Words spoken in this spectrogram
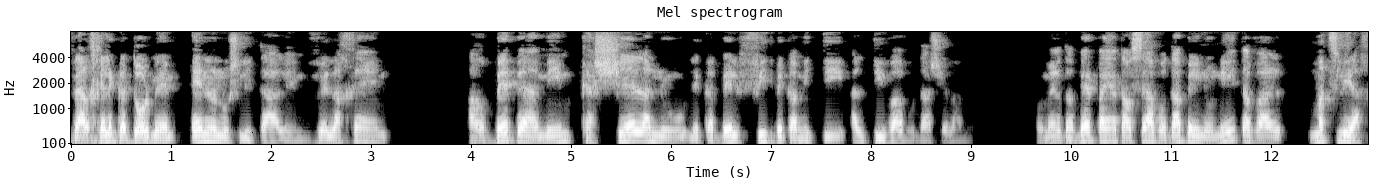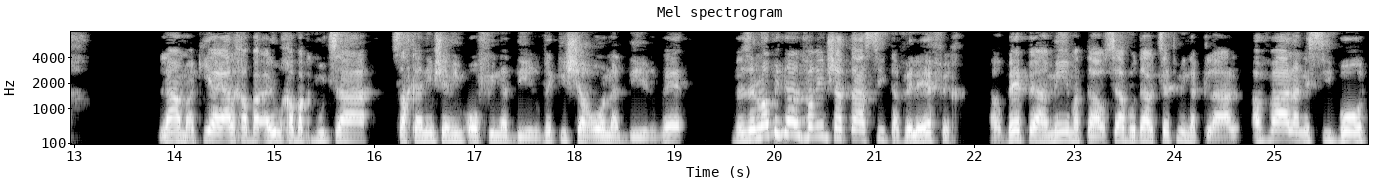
ועל חלק גדול מהם אין לנו שליטה עליהם, ולכן הרבה פעמים קשה לנו לקבל פידבק אמיתי על טיב העבודה שלנו. זאת אומרת, הרבה פעמים אתה עושה עבודה בינונית, אבל מצליח. למה? כי היה לך, היו לך בקבוצה שחקנים שהם עם אופי נדיר, וכישרון נדיר, ו... וזה לא בגלל דברים שאתה עשית, ולהפך, הרבה פעמים אתה עושה עבודה יוצאת מן הכלל, אבל הנסיבות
